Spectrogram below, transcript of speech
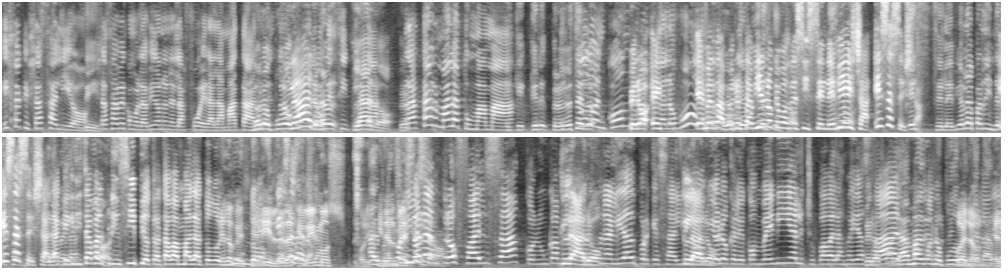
ella que ya salió, ya sabe cómo la vieron en el afuera, la mataron. No lo pudo claro, claro. Tratar mal a tu mamá. Es que, pero es todo en contra pero es, los Es verdad, pero está bien lo que vos decís. Se le ve ella. Esa es ella. se le vio la parte interesante. Esa es ella, la, que gritaba al principio, trataba mal a todo el mundo. Es lo que es la que vimos originalmente. Ella entró falsa con un cambio de personalidad porque salió, vio lo que le convenía, le chupaba las medias pero a la madre no pudo Bueno, el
